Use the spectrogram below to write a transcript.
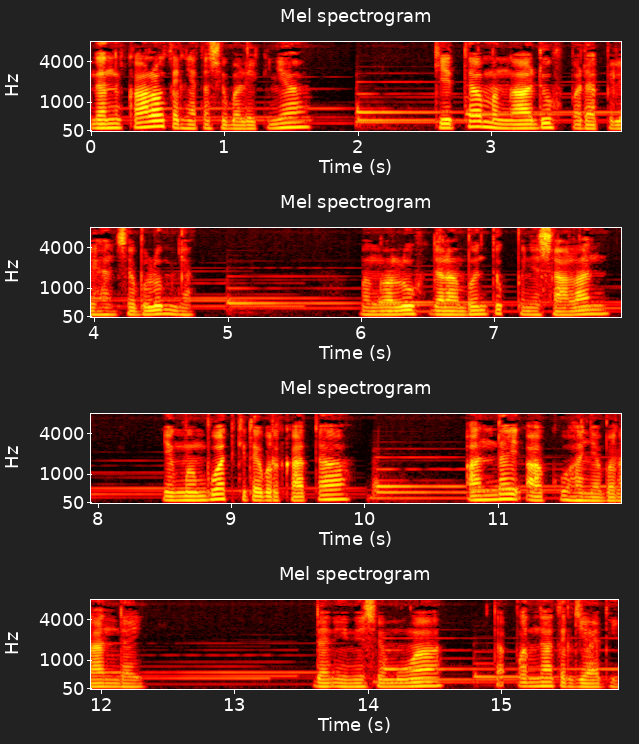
Dan kalau ternyata sebaliknya, kita mengaduh pada pilihan sebelumnya, mengeluh dalam bentuk penyesalan yang membuat kita berkata, "Andai aku hanya berandai," dan ini semua tak pernah terjadi.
